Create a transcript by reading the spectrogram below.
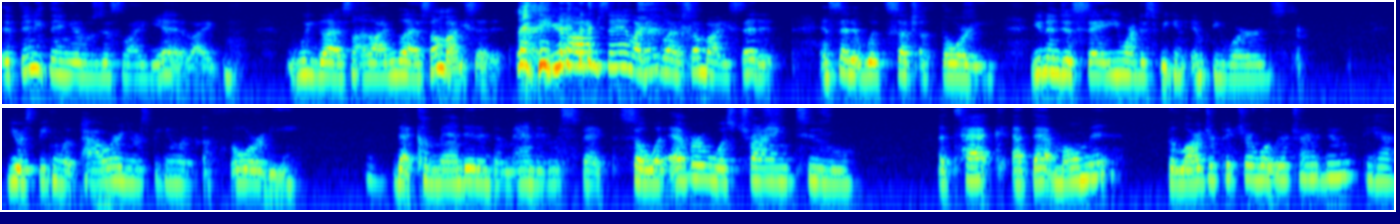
if anything it was just like yeah like we glad some, like, i'm glad somebody said it you know what i'm saying like i'm glad somebody said it and said it with such authority. You didn't just say you weren't just speaking empty words. You were speaking with power and you were speaking with authority that commanded and demanded respect. So whatever was trying to attack at that moment, the larger picture of what we were trying to do, Yeah.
